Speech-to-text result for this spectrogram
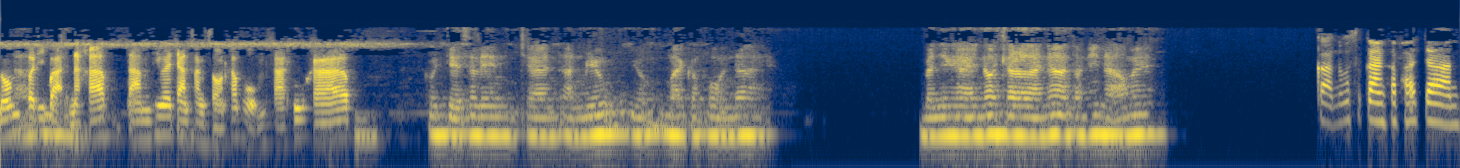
น้อมปฏิบัตินะครับ ตามที่อาจารย์สั่งสอนครับผม สาธุครับ คุณเจษเลนเชิญอันมิวยกไมโครโฟนได้เป็นยังไงนอตแคโรไลนาตอนนี้หนาวไหมกาศนวัตการค่ะพระอาจารย์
